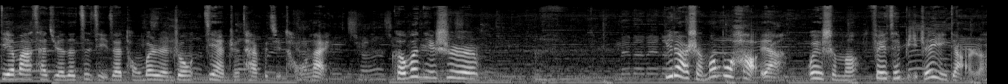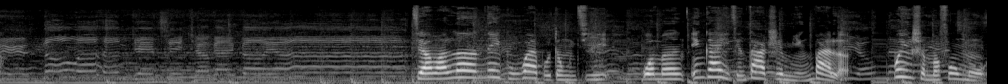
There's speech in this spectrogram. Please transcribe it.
爹妈才觉得自己在同辈人中简直抬不起头来。可问题是，比点什么不好呀？为什么非得比这一点呢？讲完了内部外部动机，我们应该已经大致明白了为什么父母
